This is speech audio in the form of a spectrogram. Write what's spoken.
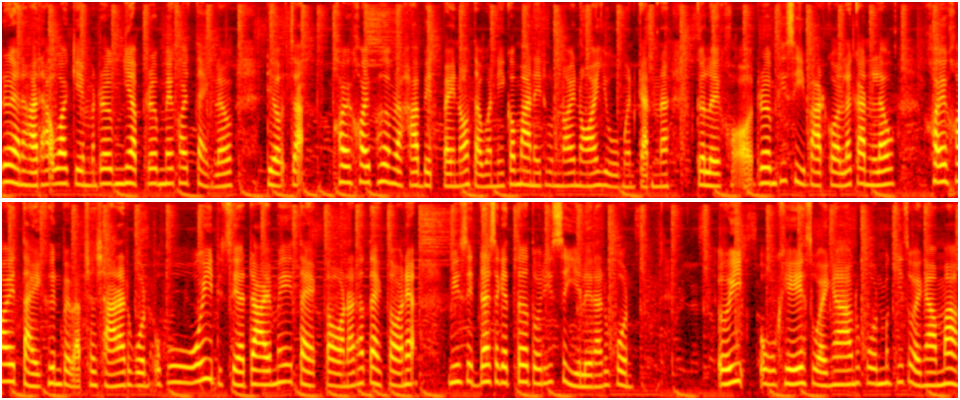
เรื่อยๆนะคะถ้าว่าเกมมันเริ่มเงียบเริ่มไม่ค่อยแตกแล้ว เดี๋ยวจะ ค่อยๆ เพิ่มราคาเบ็ดไปเนาะแต่วันนี้ก็มาในทุนน้อยๆ อยู่เหมือนกันนะ ก็เลยขอเริ่มที่ 4 บาทก่อนแล้วกันแล้วค่อยๆไต่ขึ้นไปแบบช้าๆนะทุกคน โอ้โหเสียดายไม่แตกต่อนะ ถ้าแตกต่อเนี่ยมีสิทธิ์ได้สเก็ตเตอร์ตัวที่ 4 เลยนะทุกคนเอ้ยโอเค สวยงามทุกคนเมื่อกี้สวยงามมาก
